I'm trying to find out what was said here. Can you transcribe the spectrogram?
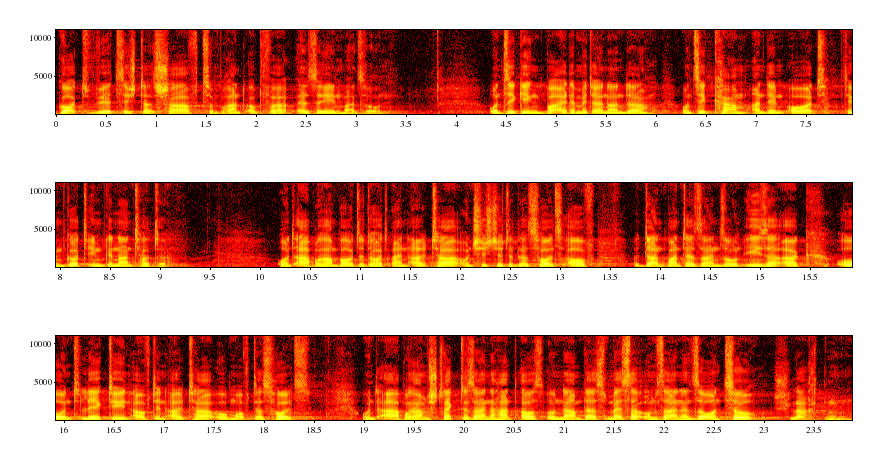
Gott wird sich das Schaf zum Brandopfer ersehen, mein Sohn. Und sie gingen beide miteinander und sie kamen an den Ort, den Gott ihm genannt hatte. Und Abraham baute dort einen Altar und schichtete das Holz auf. Dann band er seinen Sohn Isaak und legte ihn auf den Altar oben auf das Holz. Und Abraham streckte seine Hand aus und nahm das Messer, um seinen Sohn zu schlachten.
